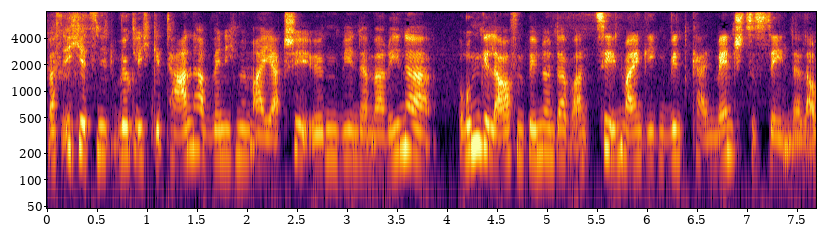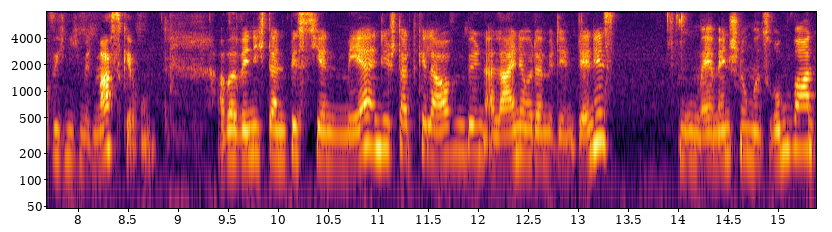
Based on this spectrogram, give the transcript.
Was ich jetzt nicht wirklich getan habe, wenn ich mit dem Ayachi irgendwie in der Marina rumgelaufen bin und da waren zehn Meilen gegen Wind kein Mensch zu sehen. Da laufe ich nicht mit Maske rum. Aber wenn ich dann ein bisschen mehr in die Stadt gelaufen bin, alleine oder mit dem Dennis, wo mehr Menschen um uns rum waren,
